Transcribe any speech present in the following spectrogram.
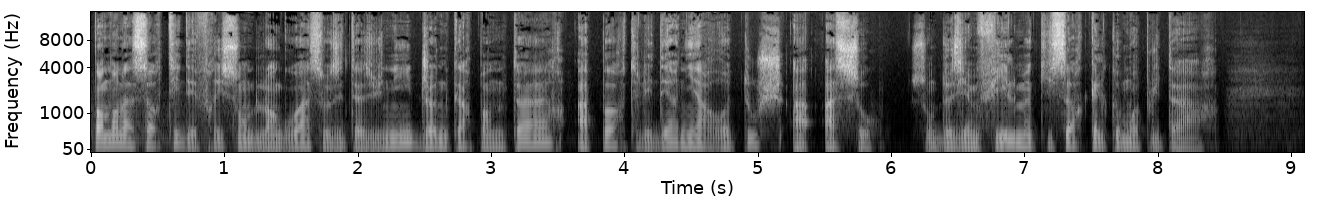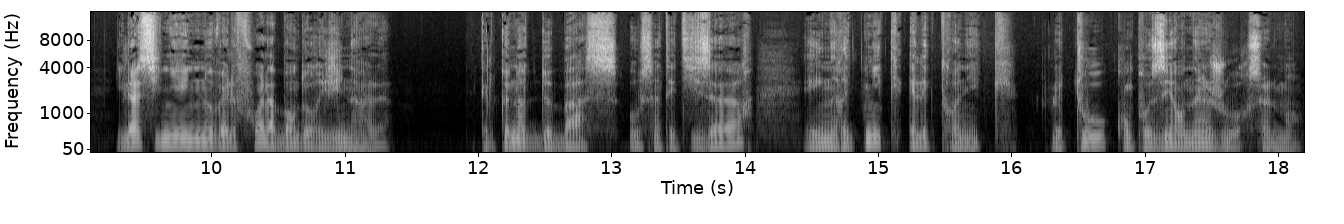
Pendant la sortie des Frissons de l'angoisse aux États-Unis, John Carpenter apporte les dernières retouches à Assaut, son deuxième film qui sort quelques mois plus tard. Il a signé une nouvelle fois la bande originale. Quelques notes de basse au synthétiseur et une rythmique électronique le tout composé en un jour seulement.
